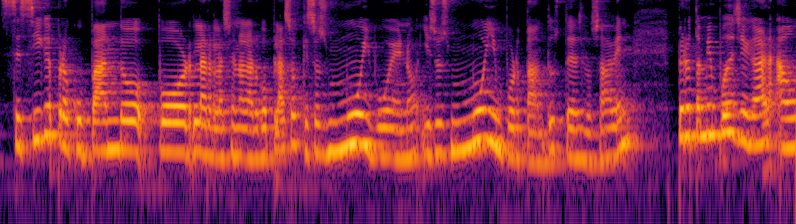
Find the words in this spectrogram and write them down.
Se sigue preocupando por la relación a largo plazo, que eso es muy bueno y eso es muy importante, ustedes lo saben pero también puedes llegar a,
